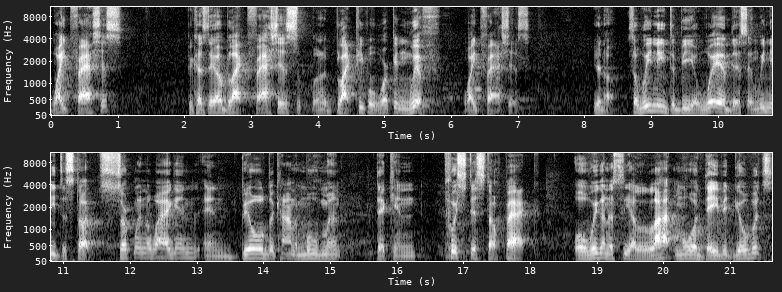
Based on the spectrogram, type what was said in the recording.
white fascists, because there are black fascists, uh, black people working with white fascists. You know, so we need to be aware of this and we need to start circling the wagon and build the kind of movement that can push this stuff back. Or we're going to see a lot more David Gilberts.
